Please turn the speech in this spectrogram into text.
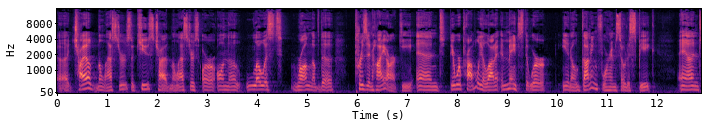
uh, child molesters, accused child molesters, are on the lowest rung of the prison hierarchy. And there were probably a lot of inmates that were, you know, gunning for him, so to speak. And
